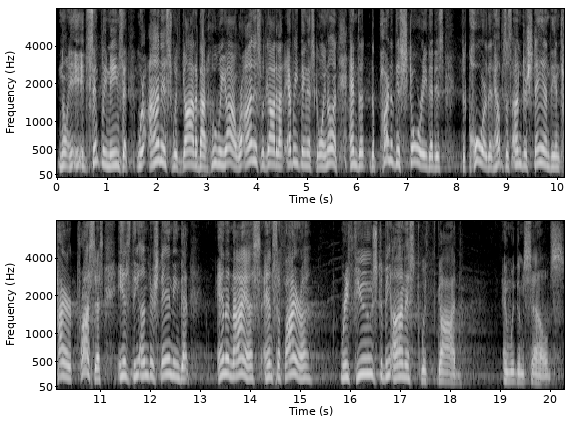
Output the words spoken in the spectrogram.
No, it, simply means that we're honest with God about who we are. We're honest with God about everything that's going on. And the, the part of this story that is the core that helps us understand the entire process is the understanding that Ananias and Sapphira refused to be honest with God and with themselves.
